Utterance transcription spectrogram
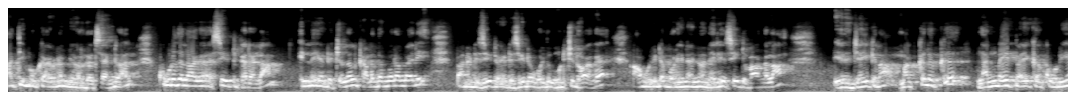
அதிமுகவிடம் இவர்கள் சென்றால் கூடுதலாக சீட்டு பெறலாம். இல்லை என்று சொன்னால் கடந்த முறை மாதிரி பன்னெண்டு சீட்டோ எட்டு சீட்டோ கொடுத்து முடிச்சிடுவாங்க. அவங்ககிட்ட போனீங்கன்னா இன்னும் நிறைய சீட்டு வாங்கலாம். இது ஜெயிக்கலாம். மக்களுக்கு நன்மை பயக்கக்கூடிய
